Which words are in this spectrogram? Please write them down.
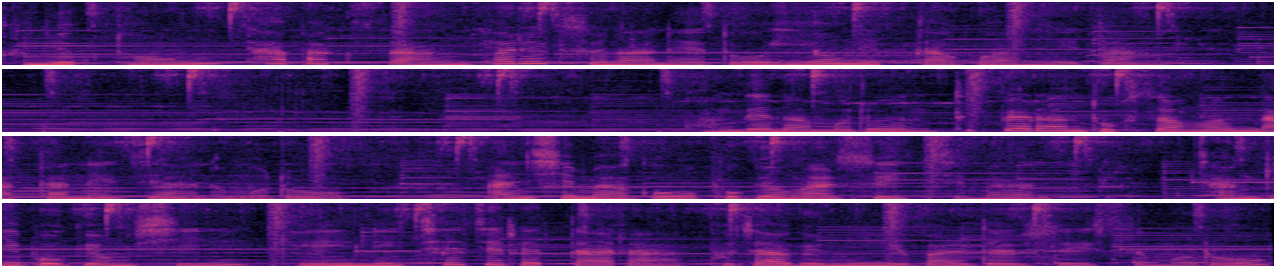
근육통, 타박상, 혈액순환에도 이용했다고 합니다. 광대나물은 특별한 독성은 나타내지 않으므로 안심하고 복용할 수 있지만 장기 복용 시 개인의 체질에 따라 부작용이 유발될 수 있으므로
